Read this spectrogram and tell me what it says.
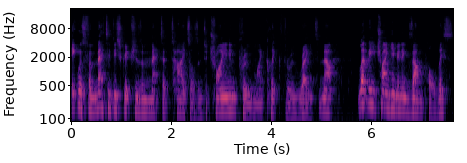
it was for meta descriptions and meta titles and to try and improve my click through rate. Now, let me try and give you an example. This,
